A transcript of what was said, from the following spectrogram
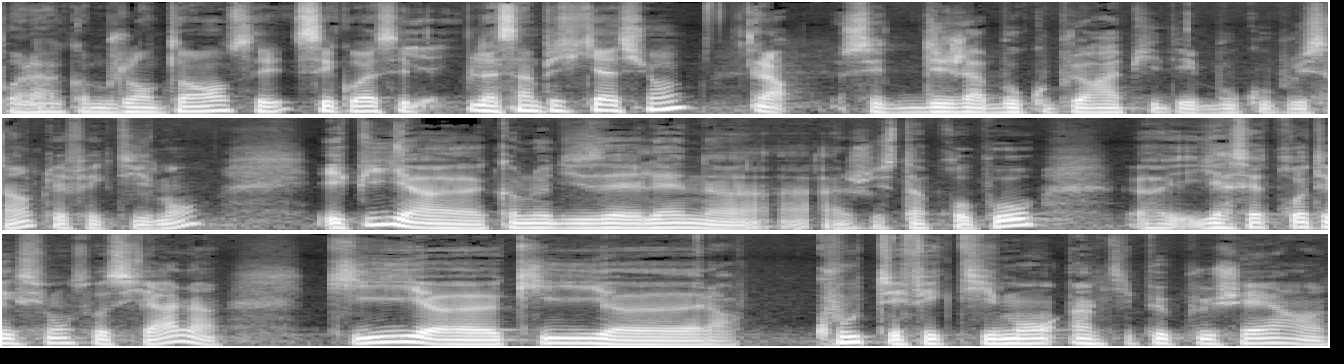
voilà, comme je l'entends. C'est quoi? C'est la simplification? Alors, c'est déjà beaucoup plus rapide et beaucoup plus simple, effectivement. Et puis, il y a, comme le disait Hélène à, à, juste à propos, euh, il y a cette protection sociale qui, euh, qui euh, alors coûte effectivement un petit peu plus cher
